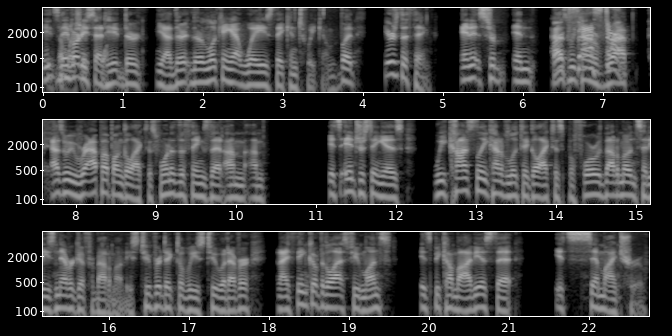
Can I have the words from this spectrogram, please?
He- they've already said he they're yeah they're they're looking at ways they can tweak him but here's the thing and it's and as Work we kind of wrap as we wrap up on galactus one of the things that i'm i'm it's interesting is we constantly kind of looked at galactus before with battle mode and said he's never good for battle mode. He's too predictable he's too whatever. And i think over the last few months it's become obvious that it's semi true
